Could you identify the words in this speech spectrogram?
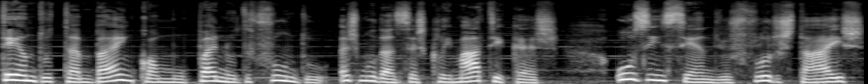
Tendo também como pano de fundo as mudanças climáticas, os incêndios florestais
